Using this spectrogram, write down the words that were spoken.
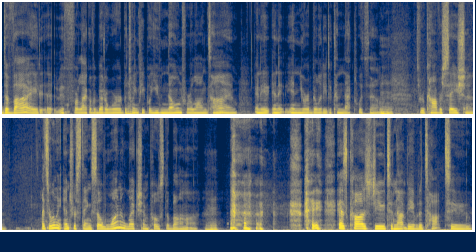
divide, uh, if for lack of a better word, between people you've known for a long time and, it, and it, in your ability to connect with them through conversation. It's really interesting. So, one election post Obama has caused you to not be able to talk to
